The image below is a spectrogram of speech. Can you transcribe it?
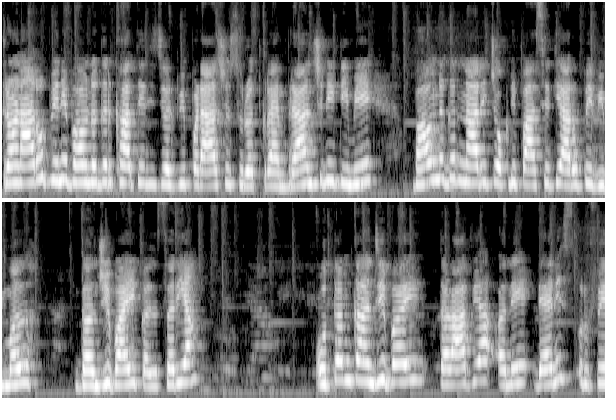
ત્રણ આરોપીને ભાવનગર ખાતેથી ઝડપી પડાયા છે. સુરત ક્રાઇમ બ્રાન્ચની ટીમે ભાવનગર નારી ચોકડી પાસેથી આરોપી વિમલ ધનજીભાઈ કલસરિયા ઉત્તમ કાંજીભાઈ તળાવિયા અને ડેનિસ ઉર્ફે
